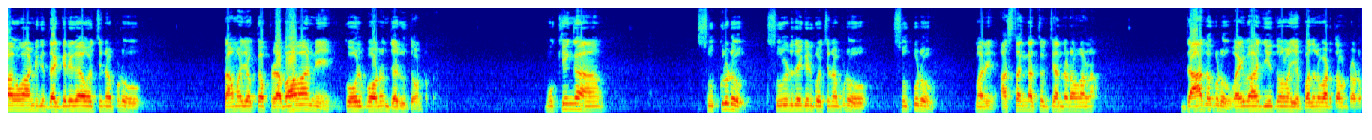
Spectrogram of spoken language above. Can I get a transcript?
భగవానుడికి దగ్గరగా వచ్చినప్పుడు తమ యొక్క ప్రభావాన్ని కోల్పోవడం జరుగుతూ ఉంటుంది. ముఖ్యంగా శుక్రుడు సూర్యుడి దగ్గరికి వచ్చినప్పుడు శుక్రుడు మరి అస్తంగత్వం చెందడం వల్ల జాతకుడు వైవాహ జీవితంలో ఇబ్బందులు పడుతూ ఉంటాడు.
